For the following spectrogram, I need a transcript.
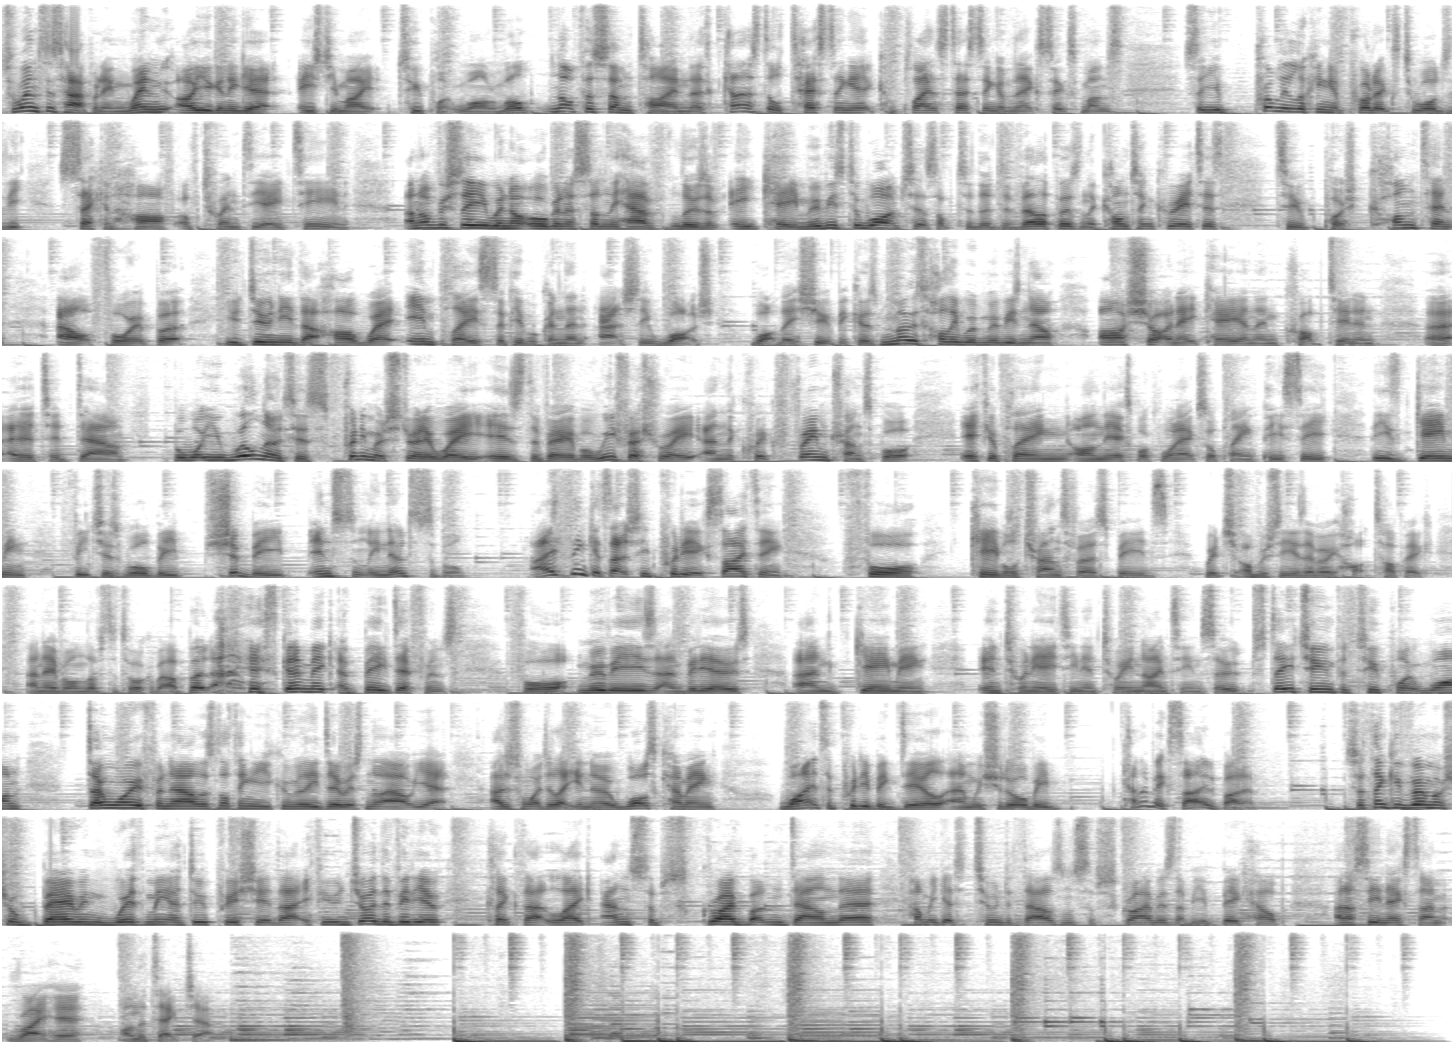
So when's this happening? When are you going to get HDMI 2.1? Well, not for some time. They're kind of still testing it, compliance testing over the next six months. So you're probably looking at products towards the second half of 2018. And obviously we're not all going to suddenly have loads of 8K movies to watch. It's up to the developers and the content creators to push content out for it, but you do need that hardware in place so people can then actually watch what they shoot because most Hollywood movies now are shot in 8K and then cropped in and uh, edited down. But what you will notice pretty much straight away is the variable refresh rate and the quick frame transport. If you're playing on the Xbox One X or playing PC, these gaming features will be, should be instantly noticeable. I think it's actually pretty exciting for cable transfer speeds, which obviously is a very hot topic and everyone loves to talk about, but it's gonna make a big difference for movies and videos and gaming in 2018 and 2019. So stay tuned for 2.1. Don't worry for now, there's nothing you can really do, it's not out yet. I just wanted to let you know what's coming, why it's a pretty big deal, and we should all be kind of excited about it. So thank you very much for bearing with me, I do appreciate that. If you enjoyed the video, click that like and subscribe button down there. Help me get to 200,000 subscribers, that'd be a big help. And I'll see you next time right here on the Tech Chap.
